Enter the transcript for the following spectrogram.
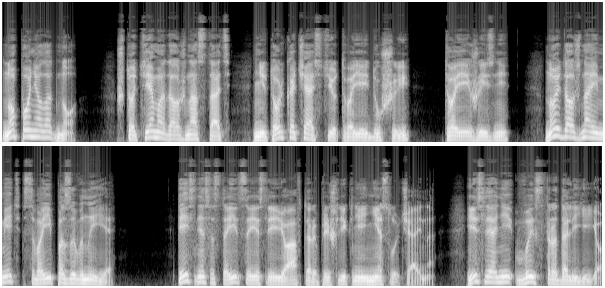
но понял одно, что тема должна стать не только частью твоей души, твоей жизни, но и должна иметь свои позывные. Песня состоится, если ее авторы пришли к ней не случайно, если они выстрадали ее.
